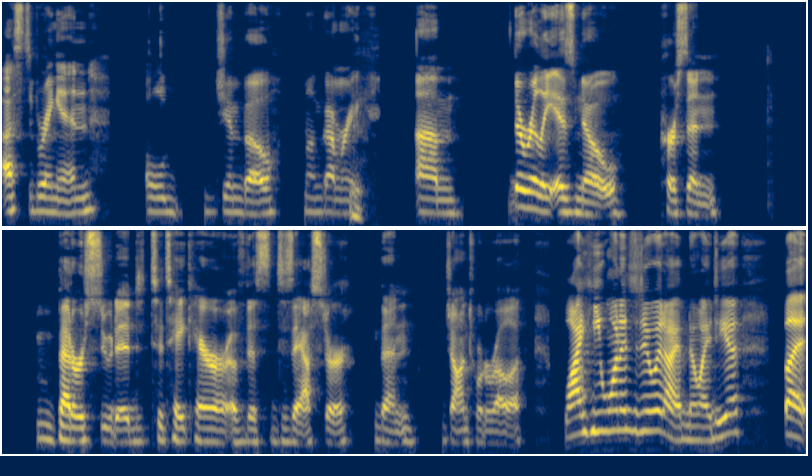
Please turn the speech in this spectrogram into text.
us to bring in old Jimbo Montgomery, um, there really is no person better suited to take care of this disaster than John Tortorella. Why he wanted to do it, I have no idea, but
